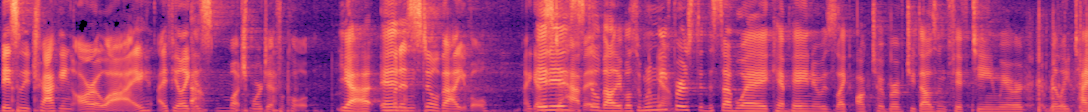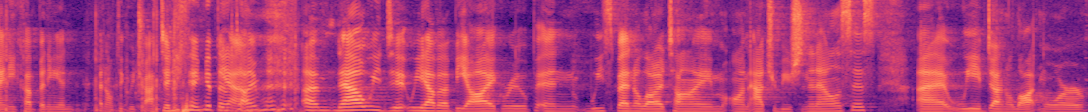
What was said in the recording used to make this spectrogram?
basically, tracking ROI, I feel like, yeah. is much more difficult. Yeah, but it's still valuable. I guess it is still it. valuable. So when yeah. we first did the Subway campaign, it was like October of 2015. We were a really tiny company, and I don't think we tracked anything at that yeah. time. um, now we do. We have a BI group, and we spend a lot of time on attribution analysis. Uh, we've done a lot more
